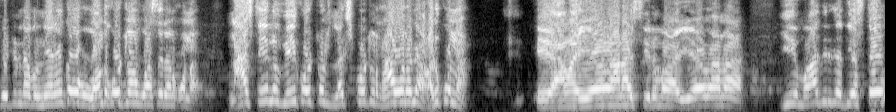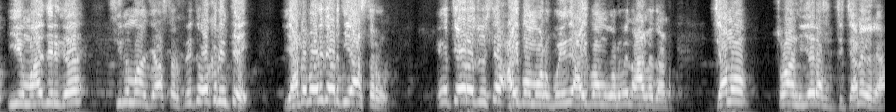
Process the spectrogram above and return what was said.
పెట్టిన డబ్బులు. నేను ఇంకా ఒక వంద కోట్లకు వస్తాను అనుకున్నా. నా స్టైల్ వెయ్యి కోట్లు లక్ష కోట్లు రావాలని అనుకున్నా. ఏ అమ్మ ఏమైనా సినిమా ఏమైనా ఈ మాదిరిగా తీస్తావు ఈ మాదిరిగా సినిమాలు చేస్తారు. ప్రతి ఒక్కరు ఇంతే. ఎటబడితే అటు తీస్తారు. ఇంకా తీరా చూస్తే ఐ బొమ్మలు పోయింది ఐ బొమ్మలు పోయింది ఆడలేదు అంటారు. జనం చూడండి ఏరా జనం ఏరా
